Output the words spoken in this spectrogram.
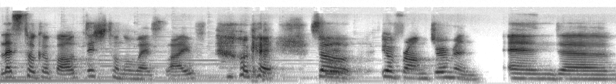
Let's talk about digital nomads life. Okay, so you're from German, and uh,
